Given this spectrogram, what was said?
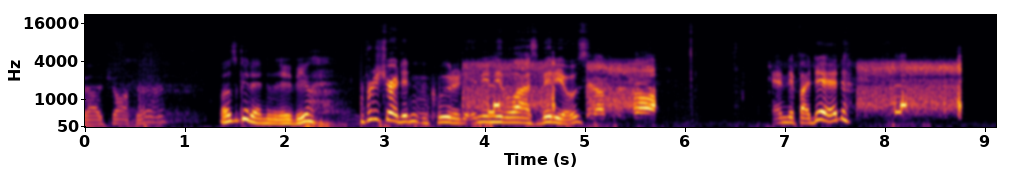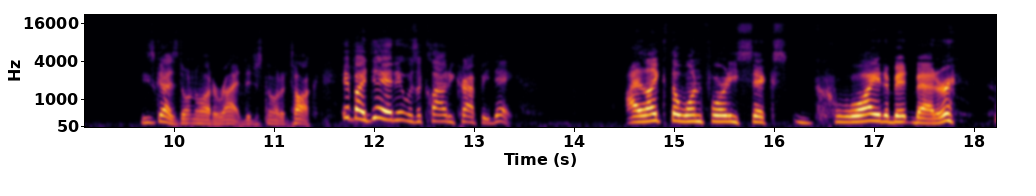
bad shot there. That was a good end of the review. I'm pretty sure I didn't include it in any of the last videos. And if I did, these guys don't know how to ride, they just know how to talk. If I did, it was a cloudy, crappy day. I like the 146 quite a bit better.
